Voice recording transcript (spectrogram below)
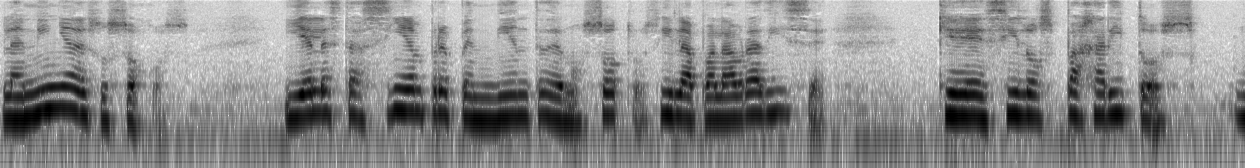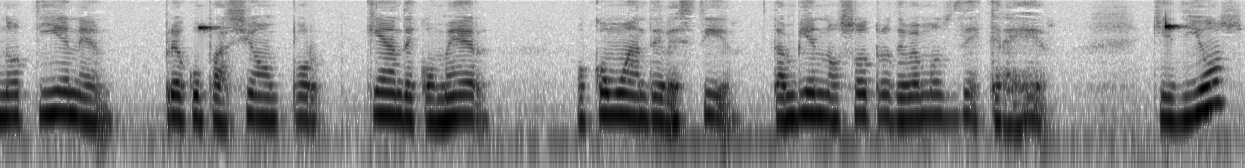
la niña de sus ojos y Él está siempre pendiente de nosotros y la palabra dice que si los pajaritos no tienen preocupación por qué han de comer o cómo han de vestir, también nosotros debemos de creer que Dios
